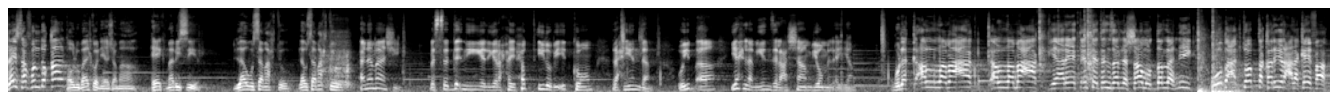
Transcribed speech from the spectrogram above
ليس فندقا. طولوا بالكم يا جماعة هيك ما بيصير. لو سمحتوا لو سمحتوا. أنا ماشي بس صدقني يلي رح يحط إيده بإيدكم رح يندم ويبقى يحلم ينزل على الشام بيوم من الأيام. ولك الله معك الله معك. يا ريت أنت تنزل للشام وتضل هنيك وبقى اكتب تقارير على كيفك.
